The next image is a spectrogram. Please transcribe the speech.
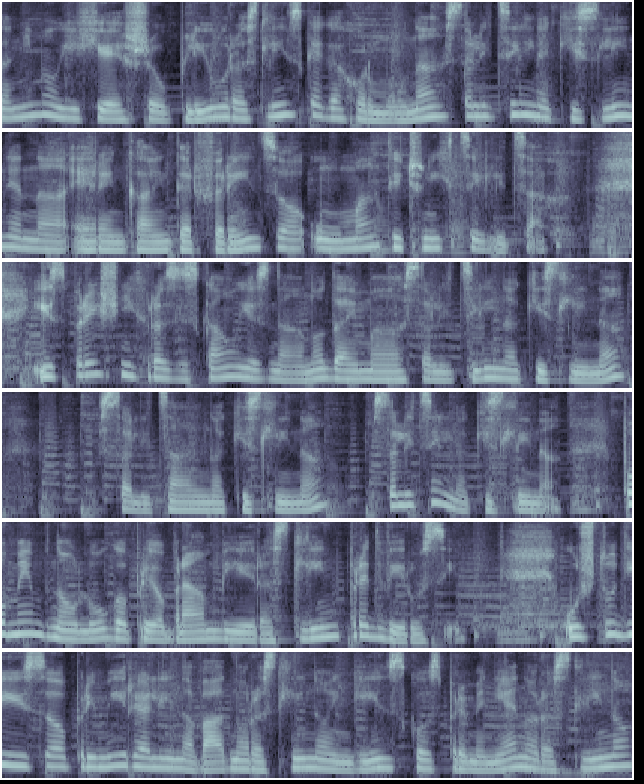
Zanimal jih je še vpliv rastlinskega hormona salicilne kisline na RNK interferenco v matičnih celicah. Iz prejšnjih raziskav je znano, da ima salicilna kislina, salicalna kislina, salicilna kislina pomembno vlogo pri obrambi rastlin pred virusi. V študiji so primerjali navadno rastlino in gensko spremenjeno rastlino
